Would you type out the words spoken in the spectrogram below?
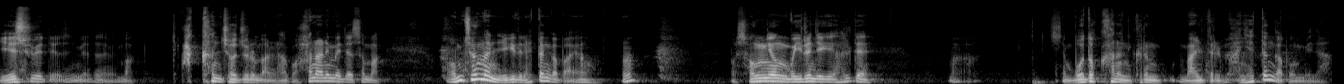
예수에 대해서 막 악한 저주를 말하고 하나님에 대해서 막 엄청난 얘기들을 했던가 봐요. 어? 뭐 성령 뭐 이런 얘기 할때 진짜 모독하는 그런 말들을 많이 했던가 봅니다.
